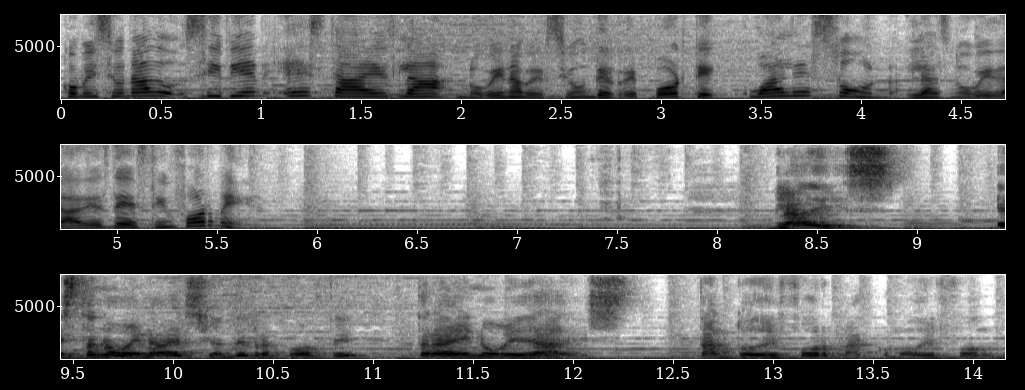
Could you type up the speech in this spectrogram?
Comisionado, si bien esta es la novena versión del reporte, ¿cuáles son las novedades de este informe? Gladys, esta novena versión del reporte trae novedades, tanto de forma como de fondo.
